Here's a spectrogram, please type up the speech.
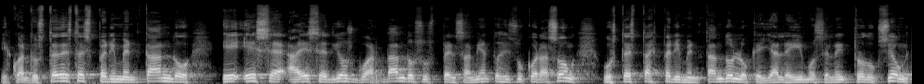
Y cuando usted está experimentando e-, a ese Dios guardando sus pensamientos y su corazón, usted está experimentando lo que ya leímos en la introducción,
